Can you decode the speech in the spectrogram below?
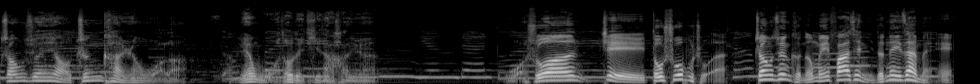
张轩要真看上我了，连我都得替他喊冤。我说这都说不准，张轩可能没发现你的内在美。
